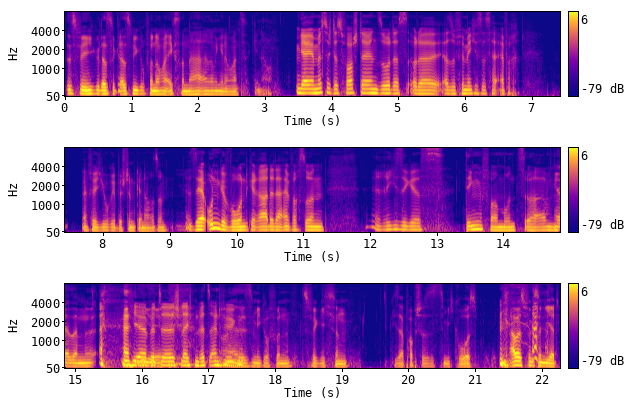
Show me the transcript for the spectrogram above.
das finde ich gut, dass du gerade das Mikrofon nochmal extra nah angenommen hast. Genau. Ja, ihr müsst euch das vorstellen, so dass, oder, also für mich ist es halt einfach, äh, für Juri bestimmt genauso, sehr ungewohnt, gerade da einfach so ein riesiges Ding vorm Mund zu haben. Ja, so ein Hier bitte schlechten Witz Oh, einfügen. das Mikrofon ist wirklich schon, dieser Popschuss ist ziemlich groß. Aber es funktioniert.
